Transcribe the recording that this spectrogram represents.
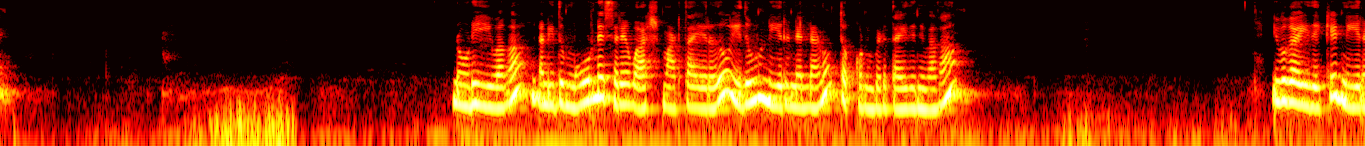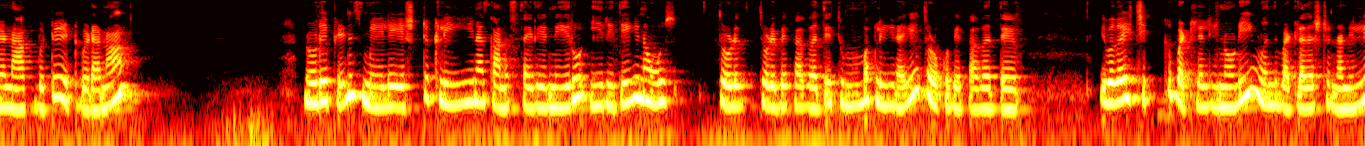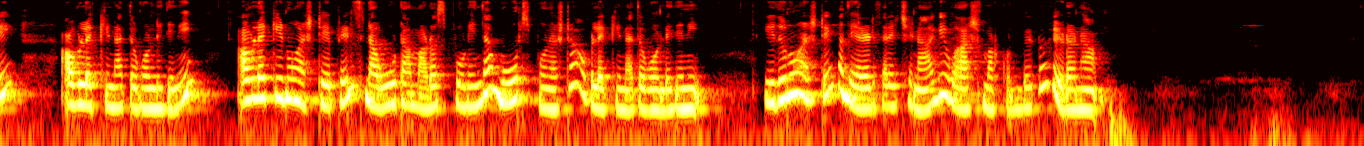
ನೋಡಿ, ಇವಾಗ ನಾನು ಇದು ಮೂರನೇ ಸರಿ ವಾಶ್ ಮಾಡ್ತಾ ಇರೋದು. ಇದು ನೀರನ್ನೆಲ್ಲನೂ ತಕ್ಕೊಂಡು ಬಿಡ್ತಾ ಇದ್ದೀನಿ ಇವಾಗ. ಇವಾಗ ಇದಕ್ಕೆ ನೀರನ್ನು ಹಾಕ್ಬಿಟ್ಟು ಇಟ್ಬಿಡೋಣ. ನೋಡಿ ಫ್ರೆಂಡ್ಸ್ ಮೇಲೆ ಎಷ್ಟು ಕ್ಲೀನಾಗಿ ಕಾಣಿಸ್ತಾ ಇದೆ ನೀರು, ಈ ರೀತಿಯಾಗಿ ನಾವು ತೊಳೆ, ತೊಳಿಬೇಕಾಗತ್ತೆ, ತುಂಬ ಕ್ಲೀನಾಗಿ ತೊಳ್ಕೊಬೇಕಾಗತ್ತೆ. ಇವಾಗ ಈ ಚಿಕ್ಕ ಬಟ್ಲಲ್ಲಿ ನೋಡಿ, ಒಂದು ಬಟ್ಲದಷ್ಟು ನಾನಿಲ್ಲಿ ಅವಲಕ್ಕಿನ ತೊಗೊಂಡಿದ್ದೀನಿ. ಅವಲಕ್ಕಿನೂ ಅಷ್ಟೇ ಫ್ರೆಂಡ್ಸ್ ನಾವು ಊಟ ಮಾಡೋ ಸ್ಪೂನಿಂದ ಮೂರು ಸ್ಪೂನಷ್ಟು ಅವಲಕ್ಕಿನ ತೊಗೊಂಡಿದ್ದೀನಿ. ಇದೂ ಅಷ್ಟೇ ಒಂದು ಎರಡು ಸಾರಿ ಚೆನ್ನಾಗಿ ವಾಶ್ ಮಾಡ್ಕೊಂಡ್ಬಿಟ್ಟು ಇಡೋಣ.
